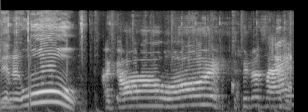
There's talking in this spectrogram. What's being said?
Thế này u Ôi trời ơi, tôi nó sáng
